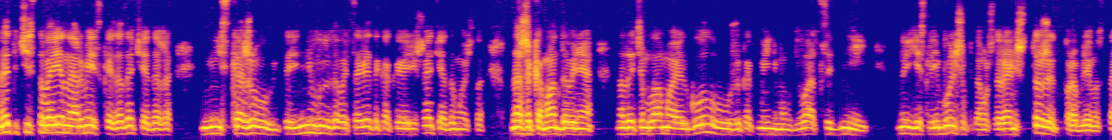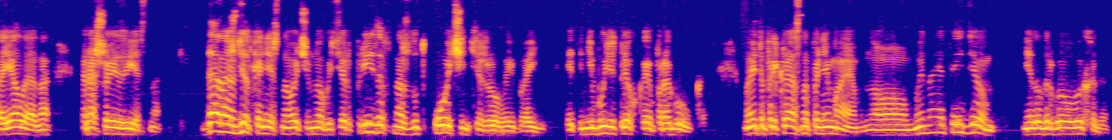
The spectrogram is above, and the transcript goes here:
но это чисто военная армейская задача. Я даже не скажу, не буду давать советы, как ее решать. Я думаю, что наше командование над этим ломает голову уже как минимум 20 дней. Ну, если не больше, потому что раньше тоже эта проблема стояла, и она хорошо известна. Да, нас ждет, конечно, очень много сюрпризов, нас ждут очень тяжелые бои. Это не будет легкая прогулка. Мы это прекрасно понимаем, но мы на это идем. Нет другого выхода.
